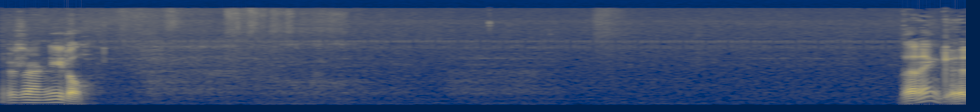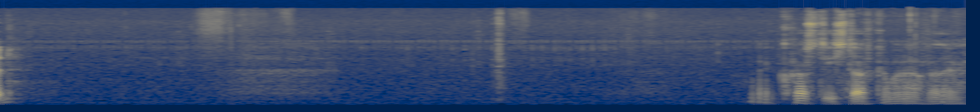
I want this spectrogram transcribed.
There's our needle. That ain't good. That crusty stuff coming out of there.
